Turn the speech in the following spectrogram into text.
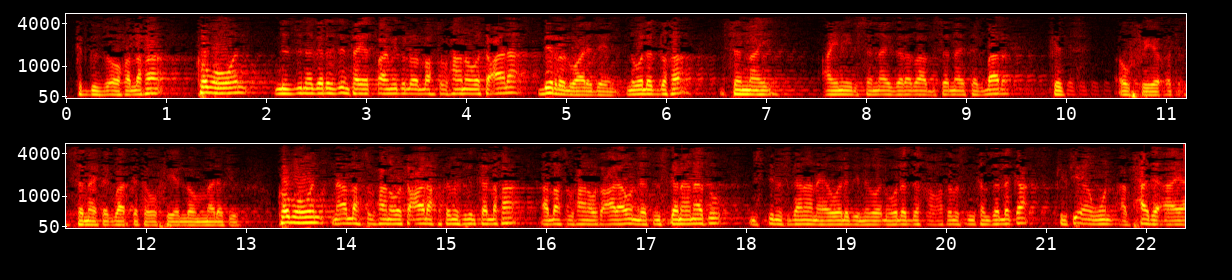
ክትግዝኦ ከለኻ ከምኡ ውን ምስዚ ነገር እዚ እንታይ የፃሚድሉ ኣ ስብሓ ወላ ቢር ልዋልደን ንወለድኻ ብሰናይ ዓይኒ ብሰናይ ዘረባ ብሰናይ ተግባር ከተወፍየሎም ማለት እዩ ከምኡ ውን ንኣላ ስብሓ ወ ከተመስግን ከለኻ ኣ ስብሓ ን ነቲ ምስጋና ናቱ ምስ ምስጋና ናይ ወለዲ ንወለድኻ ከተመስግን ከም ዘለካ ክልቲኦም ውን ኣብ ሓደ ኣያ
